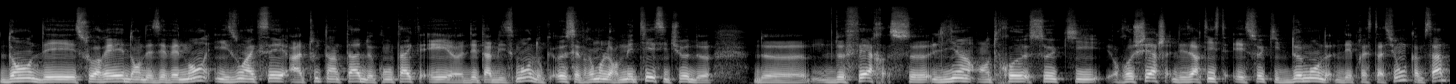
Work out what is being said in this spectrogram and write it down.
dans des soirées, dans des événements. Ils ont accès à tout un tas de contacts et euh, d'établissements. Donc eux, c'est vraiment leur métier, si tu veux, de, de, faire ce lien entre ceux qui recherchent des artistes et ceux qui demandent des prestations, comme ça.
